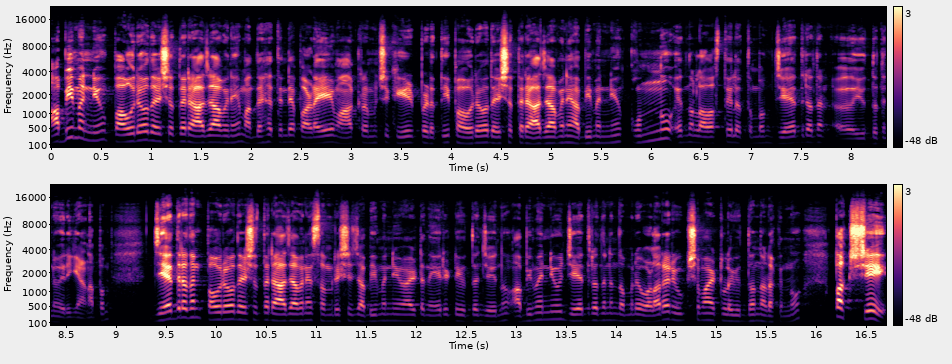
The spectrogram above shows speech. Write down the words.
അഭിമന്യു പൗരോദേശത്തെ രാജാവിനെയും അദ്ദേഹത്തിന്റെ പടയെയും ആക്രമിച്ച് കീഴ്പ്പെടുത്തി പൗരോദേശത്തെ രാജാവിനെ അഭിമന്യു കൊന്നു എന്നുള്ള അവസ്ഥയിൽ എത്തുമ്പം ജയദ്രഥൻ യുദ്ധത്തിന് വരികയാണ്. അപ്പം ജയദ്രഥൻ പൗരോദേശത്തെ രാജാവിനെ സംരക്ഷിച്ച് അഭിമന്യുമായിട്ട് നേരിട്ട് യുദ്ധം ചെയ്യുന്നു. അഭിമന്യു ജയദ്രഥനും തമ്മിൽ വളരെ രൂക്ഷമായിട്ടുള്ള യുദ്ധം നടക്കുന്നു. പക്ഷേ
